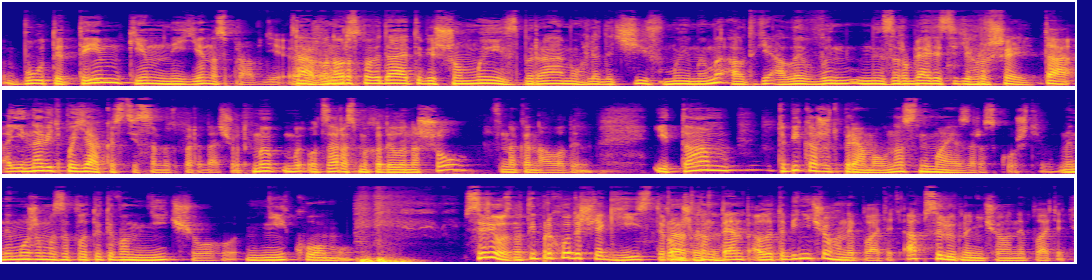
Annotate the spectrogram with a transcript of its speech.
бути тим, ким не є насправді. Так, воно розповідає тобі, що ми збираємо глядачів, ми, ми, ми, але такі, але ви не заробляєте стільки грошей. Так, і навіть по якості самих передач. От ми, ми от зараз ми ходили на шоу на канал один, і там тобі кажуть прямо: у нас немає зараз коштів. Ми не можемо заплатити вам нічого, нікому. Серйозно, ти приходиш як гість, ти робиш контент, але тобі нічого не платять. Абсолютно нічого не платять.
